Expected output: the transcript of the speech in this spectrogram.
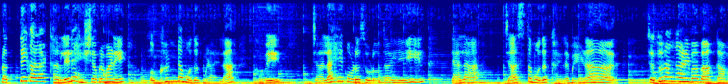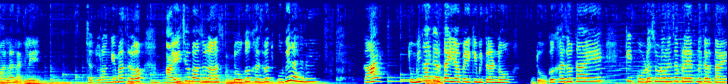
प्रत्येकाला ठरलेल्या हिश्श्याप्रमाणे अखंड मोदक मिळायला हवेत. ज्याला हे कोडं सोडवता येईल त्याला जास्त मोदक खायला मिळणार. चतुरांग आणि बाबा कामाला लागले. चतुरांगी मात्र आईच्या बाजूलाच डोकं खाजवत उभी राहिली. काय? तुम्ही काय करताय यापैकी मित्रांनो? डोकं खाजवताय की कोडं सोडवण्याचा प्रयत्न करताय?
